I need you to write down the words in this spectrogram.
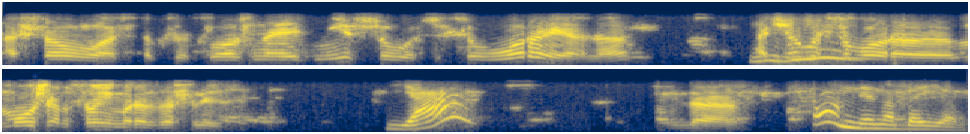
А что у вас? Так сложные дни, су- суворые, да? А что вы Мгм. суворо мужем своим разошлись? Я? Да. Он мне надоел.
